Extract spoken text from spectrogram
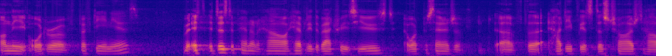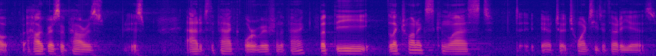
on the order of 15 years. But it, it does depend on how heavily the battery is used, what percentage of, of the, how deeply it's discharged, how, how aggressive power is, is added to the pack or removed from the pack. But the electronics can last you know, to 20 to 30 years.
